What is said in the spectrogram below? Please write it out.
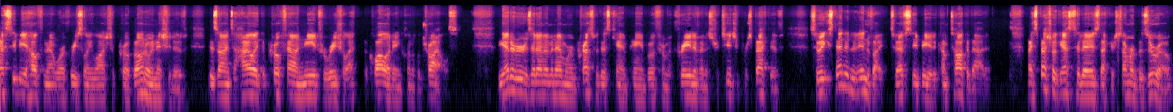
FCB Health Network recently launched a pro bono initiative designed to highlight the profound need for racial equality in clinical trials. The editors at MMM were impressed with this campaign, both from a creative and a strategic perspective, so we extended an invite to FCB to come talk about it. My special guest today is Dr. Sommer Bazuro,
